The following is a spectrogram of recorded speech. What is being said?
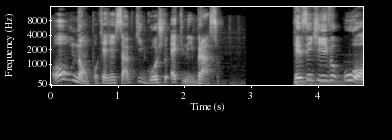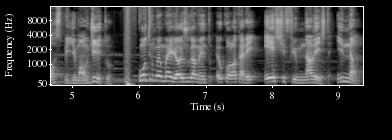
Ou não, porque a gente sabe que gosto é que nem braço. Resident Evil, o hóspede maldito. Contra o meu melhor julgamento, eu colocarei este filme na lista. E não,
